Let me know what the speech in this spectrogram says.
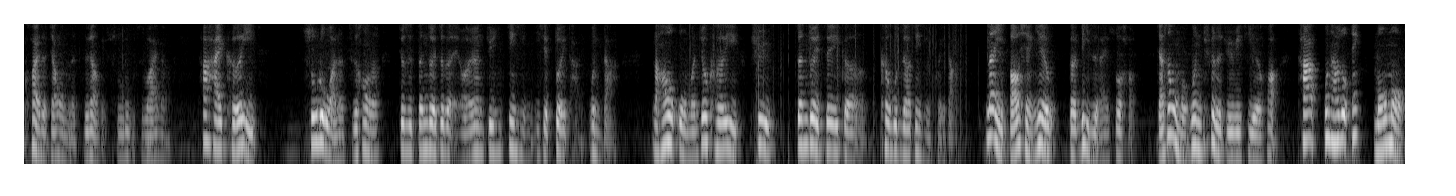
快的将我们的资料给输入之外呢，他还可以输入完了之后呢，就是针对这个 LLM 进进行一些对谈问答，然后我们就可以去针对这一个客户资料进行回答。那以保险业的例子来说好，假设我们问 ChatGPT 的话，他问他说，哎，某某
